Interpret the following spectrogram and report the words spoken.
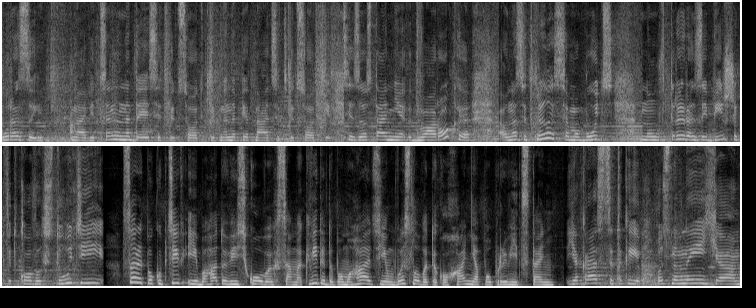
у рази навіть це не на 10%, не на 15%. Ці за останні два роки е, у нас відкрилося, мабуть, ну в три рази більше квіткових студій. Серед покупців і багато військових. Саме квіти допомагають їм висловити кохання попри відстань. Якраз це такий основний е,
